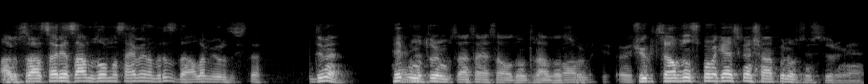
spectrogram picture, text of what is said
Abi Olsa. transfer yasağımız olmasa hemen alırız da alamıyoruz işte. Değil mi? Hep Aynen. unutuyorum bu transfer yasağı olduğunu Trabzonspor. Çünkü Trabzonspor'a gerçekten şampiyon olsun istiyorum yani.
